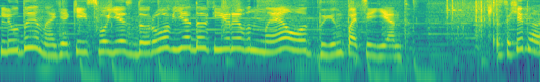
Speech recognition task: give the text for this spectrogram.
людина, якій своє здоров'я довірив не один пацієнт. Згідно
